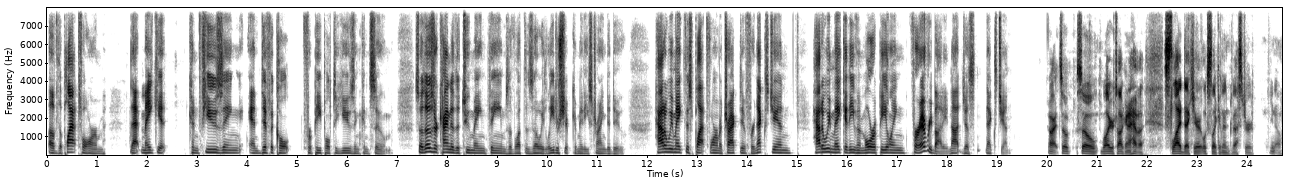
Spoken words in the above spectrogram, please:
of the platform that make it confusing and difficult for people to use and consume. So those are kind of the two main themes of what the Zowe Leadership Committee is trying to do. How do we make this platform attractive for next gen? How do we make it even more appealing for everybody, not just next gen? All right. So so while you're talking, I have a slide deck here. It looks like an investor, you know,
